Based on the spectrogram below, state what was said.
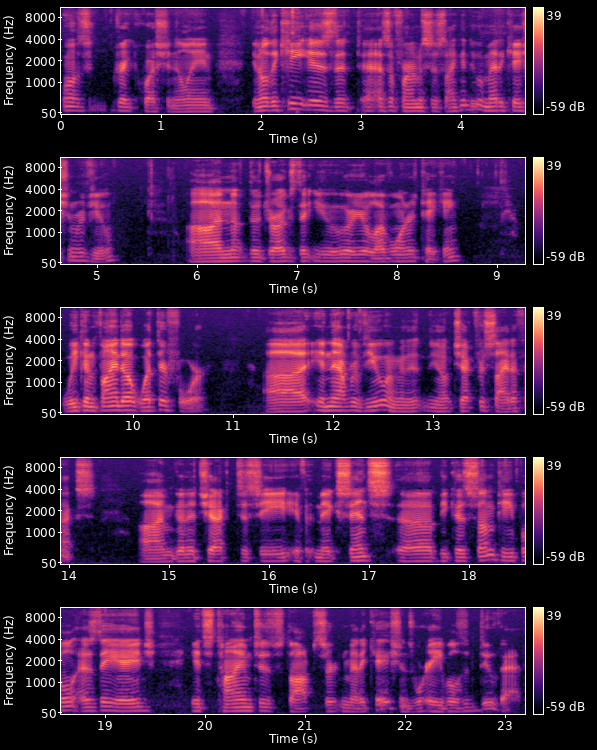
Well, it's a great question, Elaine. You know, the key is that as a pharmacist, I can do a medication review on the drugs that you or your loved one are taking. We can find out what they're for. Uh, in that review, I'm going to you know check for side effects. I'm going to check to see if it makes sense uh, because some people, as they age, it's time to stop certain medications. We're able to do that,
